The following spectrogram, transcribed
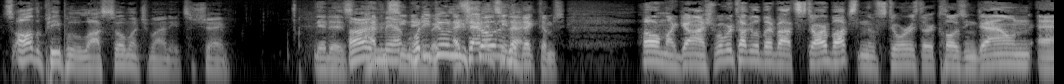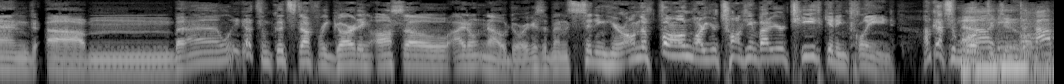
It's all the people who lost so much money. It's a shame. It is. All right, I haven't man. seen What are you doing vic- in your I haven't seen today? the victims. Oh my gosh! Well, we're talking a little bit about Starbucks and the stores that are closing down, and um, but uh, we got some good stuff regarding. Also, I don't know, Dori, because I've been sitting here on the phone while you're talking about your teeth getting cleaned. I've got some work Now to he's do. the top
